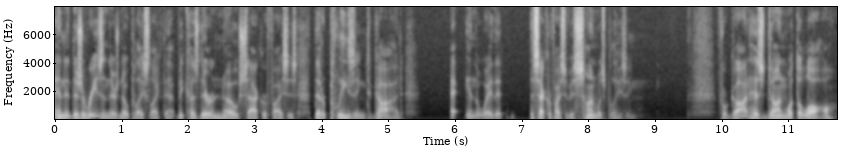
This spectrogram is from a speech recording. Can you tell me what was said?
and there's a reason there's no place like that because there are no sacrifices that are pleasing to God eh, in the way that the sacrifice of his son was pleasing. For God has done what the law,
